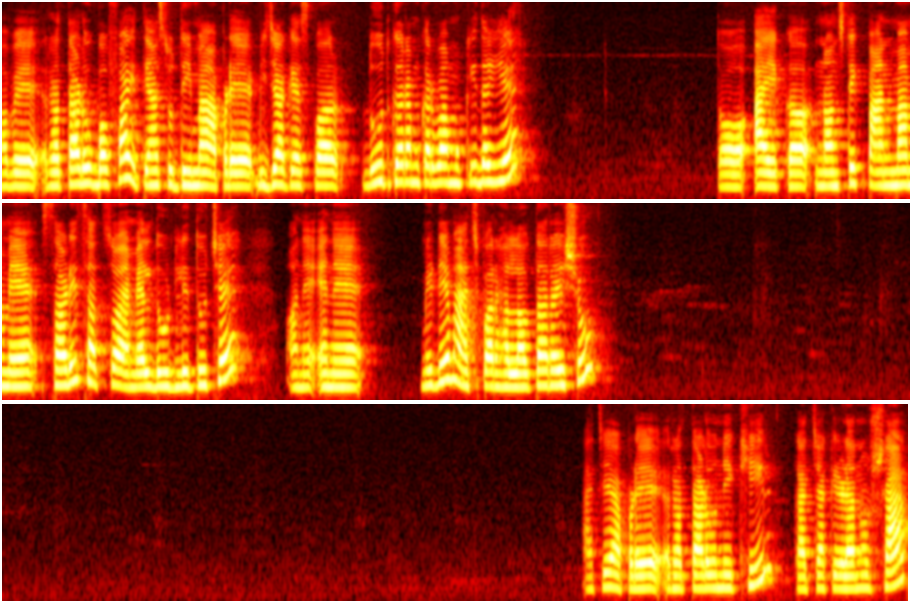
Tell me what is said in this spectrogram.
હવે રતાળું બફાય, ત્યાં સુધીમાં આપણે બીજા ગેસ પર દૂધ ગરમ કરવા મૂકી દઈએ. તો આ એક નોનસ્ટિક પાનમાં મેં સાડી સાતસો એમએલ દૂધ લીધું છે અને એને મીડિયમ આંચ પર હલાવતા રહીશું. આજે આપણે રતાળુની ખીર, કાચા કેળાનું શાક,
